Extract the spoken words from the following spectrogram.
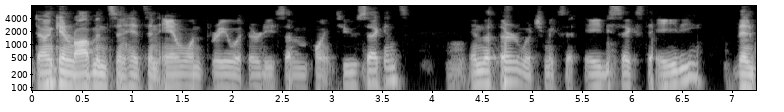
Duncan Robinson hits an and one three with 37.2 seconds in the third, which makes it 86 to 80. Then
